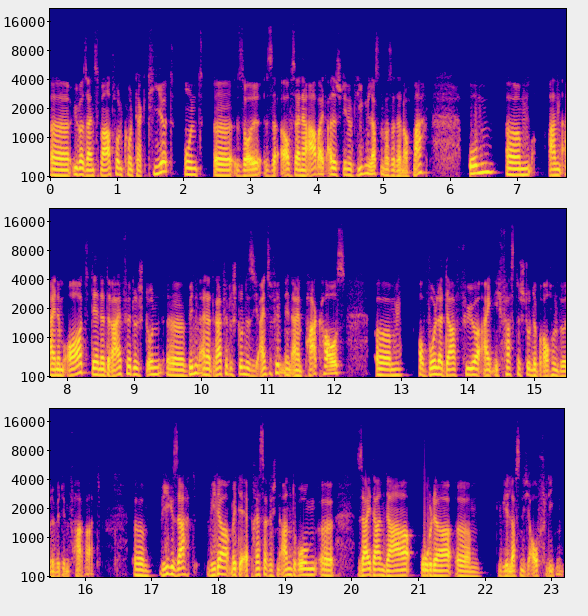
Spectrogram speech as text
äh, über sein Smartphone kontaktiert und äh, soll auf seiner Arbeit alles stehen und liegen lassen, was er dann auch macht, um ähm, an einem Ort, der eine Dreiviertelstunde, äh, binnen einer Dreiviertelstunde sich einzufinden in einem Parkhaus, ähm, obwohl er dafür eigentlich fast eine Stunde brauchen würde mit dem Fahrrad. Ähm, wie gesagt, wieder mit der erpresserischen Androhung, äh, sei dann da oder ähm, wir lassen dich auffliegen.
